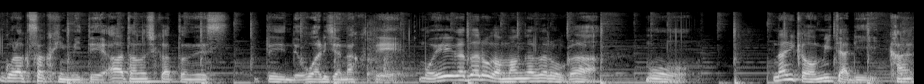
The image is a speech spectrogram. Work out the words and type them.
娯楽作品見てああ楽しかったんですっていうんで終わりじゃなくてもう映画だろうが漫画だろうがもう何かを見たり感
